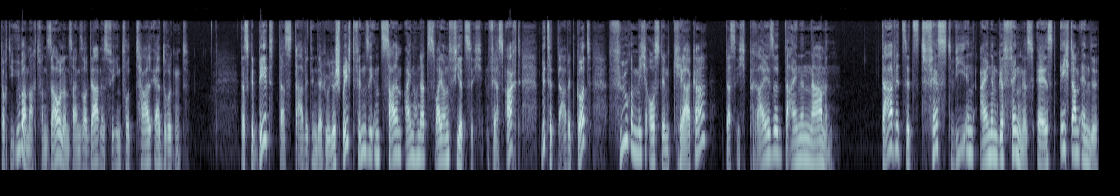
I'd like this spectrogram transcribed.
doch die Übermacht von Saul und seinen Soldaten ist für ihn total erdrückend. Das Gebet, das David in der Höhle spricht, finden Sie in Psalm 142. In Vers 8 bittet David Gott, führe mich aus dem Kerker, dass ich preise deinen Namen. David sitzt fest wie in einem Gefängnis. Er ist echt am Ende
